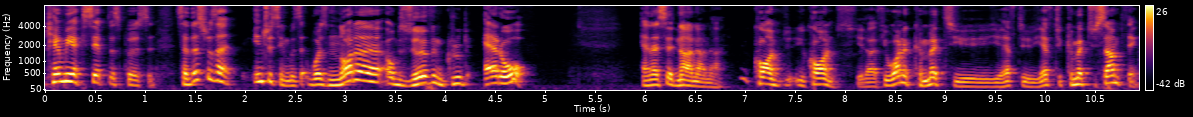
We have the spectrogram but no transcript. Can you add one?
can we accept this person? So this was a, interesting. Was was not an observant group at all, and they said, "No, no, no, you can't. You can't. You know, if you want to commit, you you have to you have to commit to something."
